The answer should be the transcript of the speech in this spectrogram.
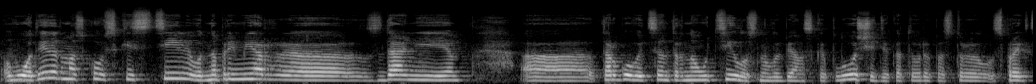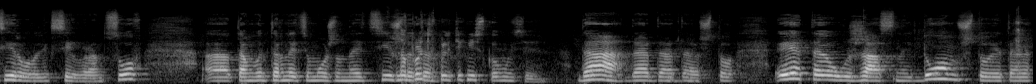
Mm-hmm. Вот, и этот московский стиль, вот, например, здание торговый центр «Наутилус» на Лубянской площади, который построил, спроектировал Алексей Воронцов. А, там в интернете можно найти, что Напротив это... Политехнического музея. Да, да, да, угу. да, что это ужасный дом, что это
